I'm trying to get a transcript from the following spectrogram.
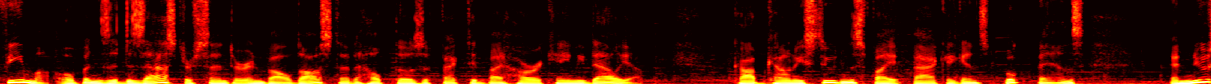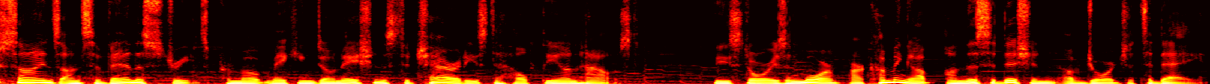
FEMA opens a disaster center in Valdosta to help those affected by Hurricane Idalia. Cobb County students fight back against book bans, and new signs on Savannah streets promote making donations to charities to help the unhoused. These stories and more are coming up on this edition of Georgia Today.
